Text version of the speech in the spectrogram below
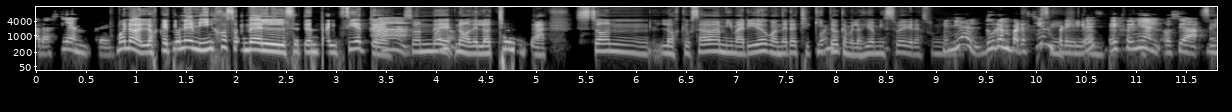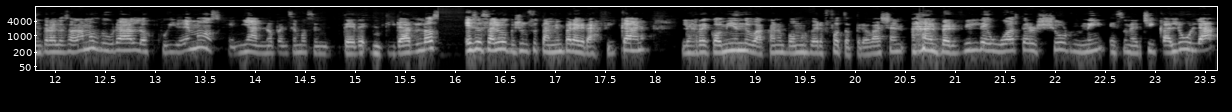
para siempre. Bueno, los que tiene mi hijo son del 77, ah, son de, no, del 80, son los que usaba mi marido cuando era chiquito, que me los dio mi suegra. Genial, duran para siempre, ¿ves? Es genial, o sea, mientras los hagamos durar, los cuidemos, genial, no pensemos en, tirarlos. Eso es algo que yo uso también para graficar. Les recomiendo, acá no podemos ver fotos, pero vayan al perfil de Water Journey, es una chica Lula,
